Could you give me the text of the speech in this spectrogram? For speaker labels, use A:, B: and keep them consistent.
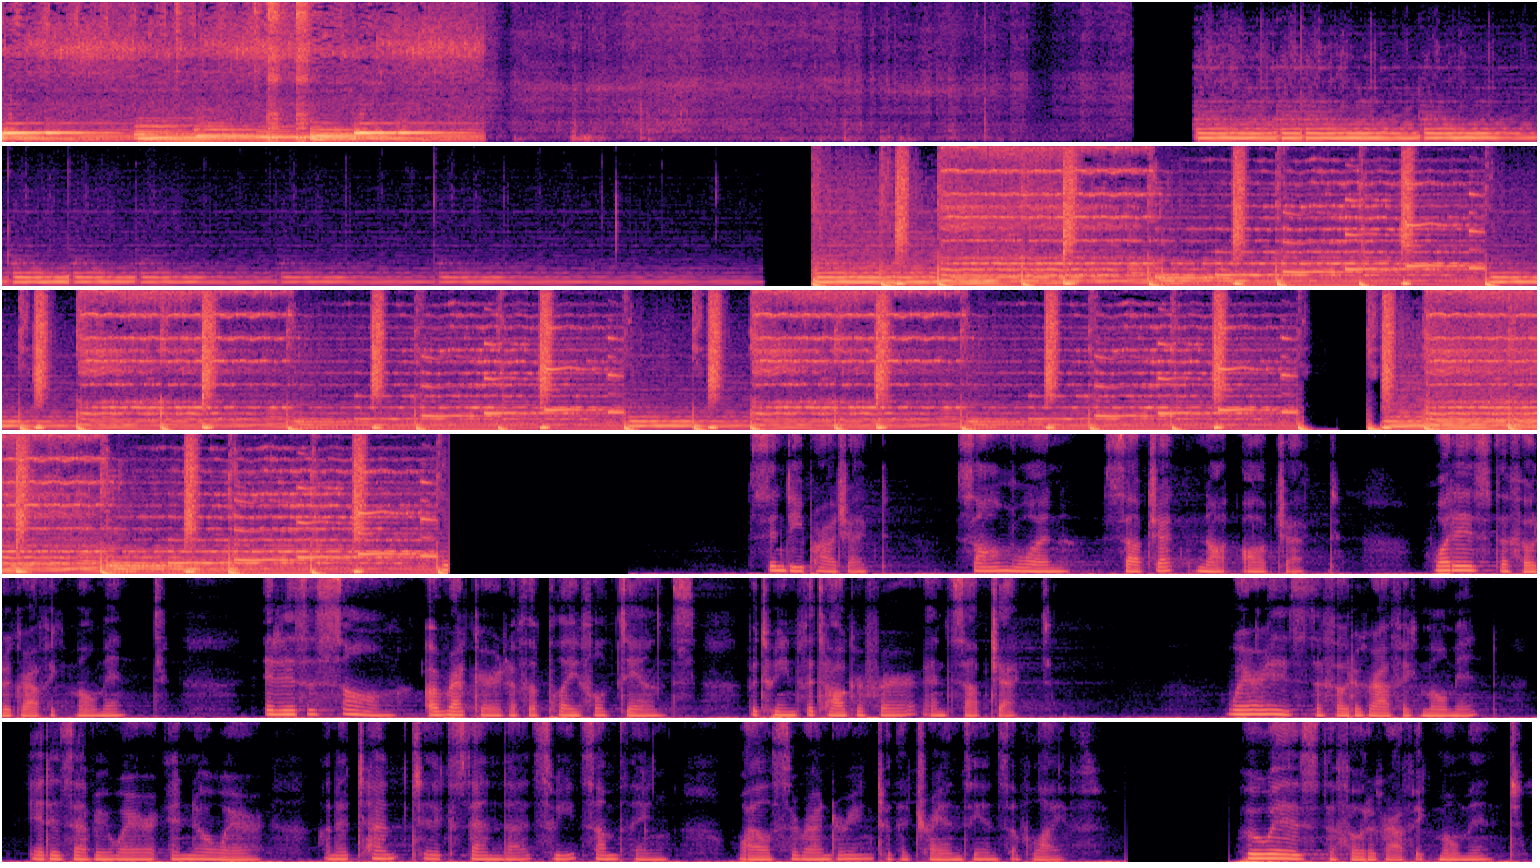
A: Música Cindy Project, Song 1 Subject Not Object. What is the photographic moment? It is a song, a record of the playful dance between photographer and subject. Where is the photographic moment? It is everywhere and nowhere, an attempt to extend that sweet something while surrendering to the transience of life. Who is the photographic moment?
